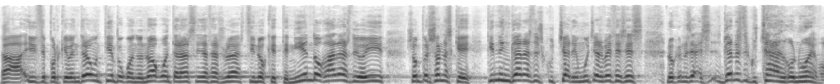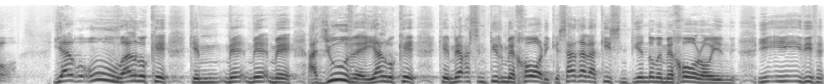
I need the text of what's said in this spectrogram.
Ah, y dice, porque vendrá un tiempo cuando no aguantarán enseñanzas solas, sino que teniendo ganas de oír, son personas que tienen ganas de escuchar y muchas veces es lo que nos es ganas de escuchar algo nuevo. Y algo, uh, algo que, me, ayude y algo que, me haga sentir mejor y que salga de aquí sintiéndome mejor hoy día. Y, dice,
